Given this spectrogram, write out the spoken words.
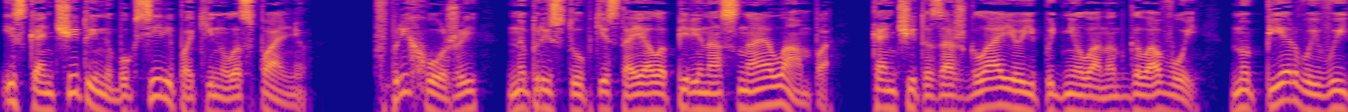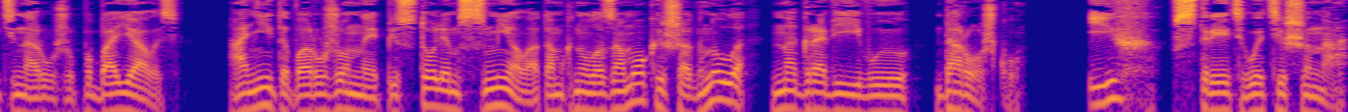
и с кончитой на буксире покинула спальню. В прихожей на приступке стояла переносная лампа. Кончита зажгла ее и подняла над головой, но первой выйти наружу побоялась. Анита, вооруженная пистолем, смело отомкнула замок и шагнула на гравиевую дорожку. Их встретила тишина.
